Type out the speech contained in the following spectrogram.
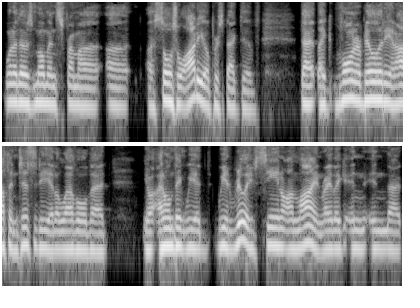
one of those moments from a, a, a social audio perspective that like vulnerability and authenticity at a level that you know I don't think we had we had really seen online, right? Like in in that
